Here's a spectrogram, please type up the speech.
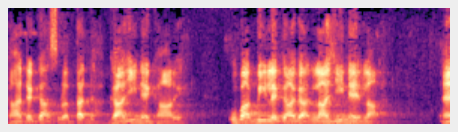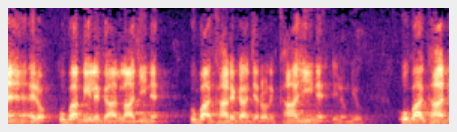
ခာတကဆိုတာတတ်တာဂါကြီးနဲ့ခါတယ်ဥပပီလကကလာကြီးနဲ့လာအဲအဲ့တော့ဥပပီလကလာကြီးနဲ့ ဥပခာတကကြတော့လေခါကြီးနဲ့ဒီလိုမျိုးဥပခာတ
